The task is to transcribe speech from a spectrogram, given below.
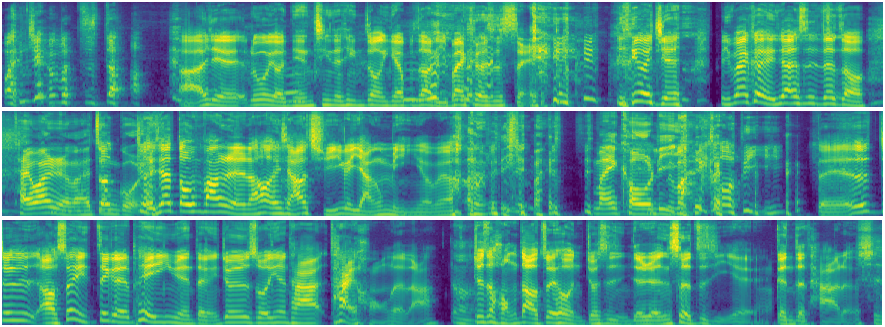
完全不知道。啊！而且如果有年轻的听众，应该不知道李麦克是谁，一定会觉得李麦克很像是那种 台湾人吗？还是中国人？很像东方人，然后很想要取一个洋名，有没有？Michael Lee，Michael Lee，对，就是哦，所以这个配音员等于就是说，因为他太红了啦，嗯、就是红到最后，你就是你的人设自己也跟着他了。是，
